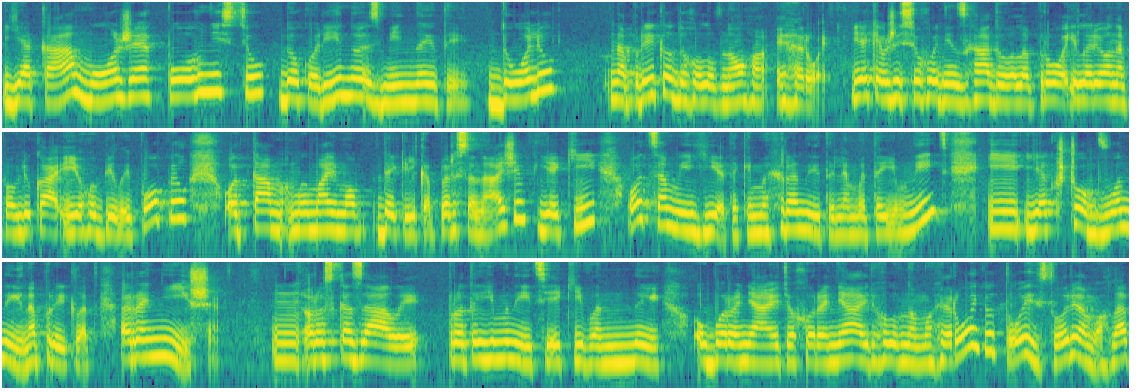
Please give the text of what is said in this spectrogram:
яка може повністю докорінно змінити долю. Наприклад, головного героя. Як я вже сьогодні згадувала про Іларіона Павлюка і його білий попіл, от там ми маємо декілька персонажів, які от саме є такими хранителями таємниць. І якщо б вони, наприклад, раніше розказали про таємниці, які вони обороняють, охороняють головному герою, то історія могла б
